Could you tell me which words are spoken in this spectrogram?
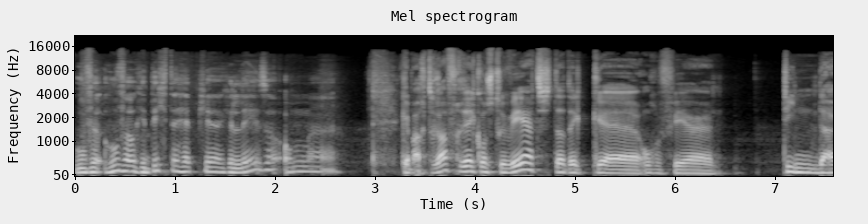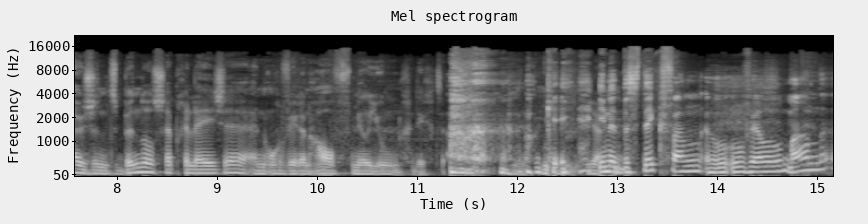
Hoeveel, hoeveel, gedichten heb je gelezen om... Ik heb achteraf gereconstrueerd dat ik ongeveer 10.000 bundels heb gelezen en ongeveer een half miljoen gedichten. Oké. In het bestek van hoeveel maanden?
